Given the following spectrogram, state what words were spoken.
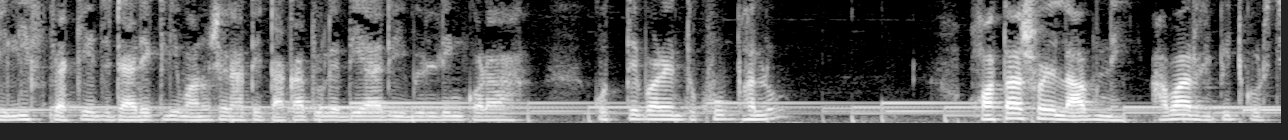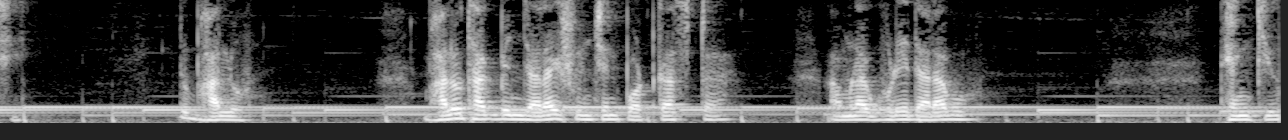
রিলিফ প্যাকেজ ডাইরেক্টলি মানুষের হাতে টাকা তুলে দেওয়া রিবিল্ডিং করা করতে পারেন তো খুব ভালো। হতাশ হয়ে লাভ নেই, আবার রিপিট করছি। কিন্তু ভালো। ভালো থাকবেন যারাই শুনছেন পডকাস্টটা। আমরা ঘুরে দাঁড়াবো। Thank you.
